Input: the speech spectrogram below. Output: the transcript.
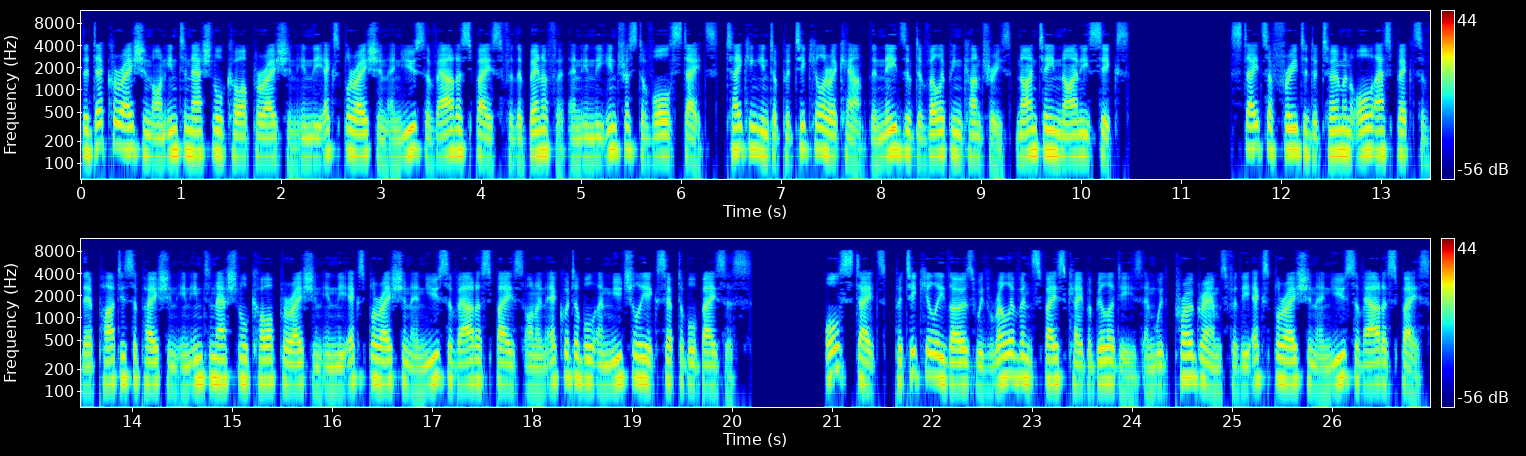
The Declaration on International Cooperation in the Exploration and Use of Outer Space for the Benefit and in the Interest of All States, taking into particular account the needs of developing countries 1996, States are free to determine all aspects of their participation in international cooperation in the exploration and use of outer space on an equitable and mutually acceptable basis. All states, particularly those with relevant space capabilities and with programs for the exploration and use of outer space,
